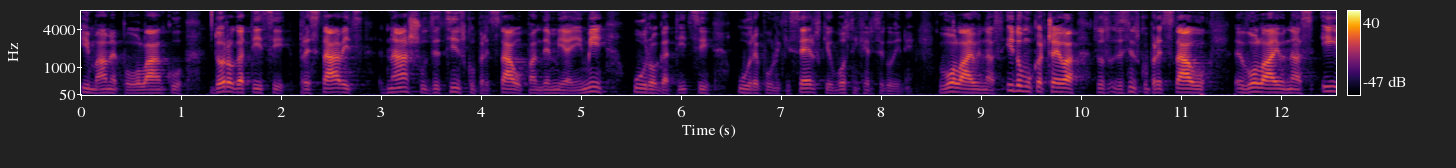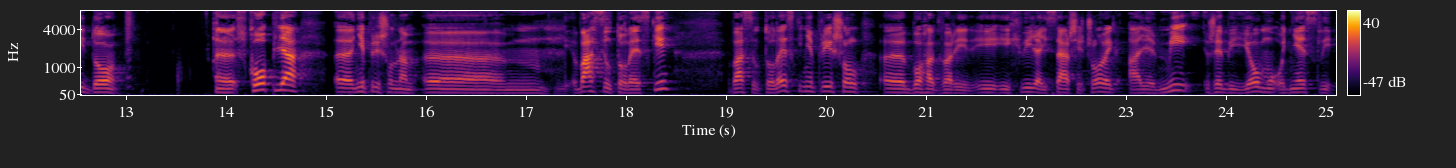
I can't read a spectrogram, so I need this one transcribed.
i mame po volanku do rogatici predstavic našu dzecinsku predstavu Pandemija i mi u rogatici u Republiki Srpske u Bosni i Hercegovini. Volaju nas i do Mukačeva za dzecinsku predstavu, volaju nas i do e, Skoplja, e, nje prišao nam e, Vasil Toleski, Vasil Toleski je prišol, e, bohatvari i, i hvilja i starši človek, ale mi, že bi jomu odnesli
